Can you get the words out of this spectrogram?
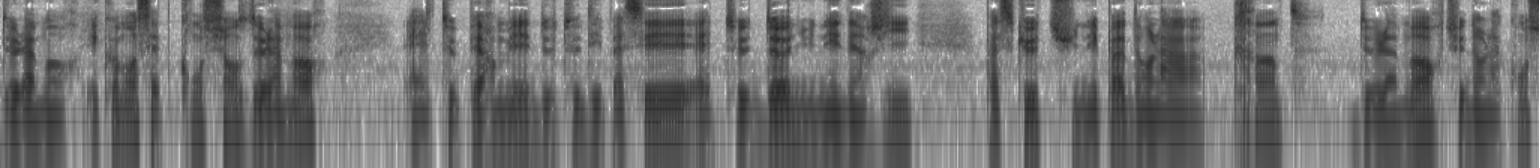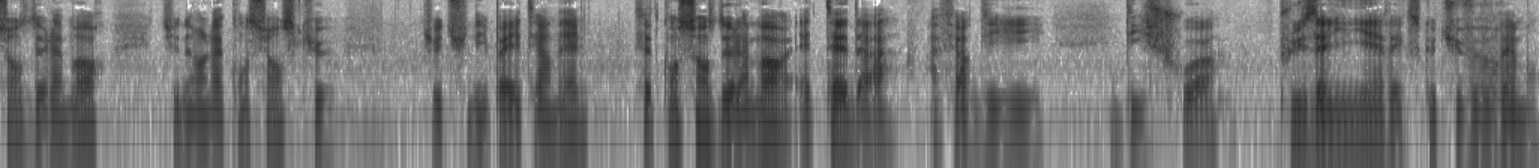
de la mort. Et comment cette conscience de la mort, elle te permet de te dépasser, elle te donne une énergie, parce que tu n'es pas dans la crainte de la mort, tu es dans la conscience de la mort, tu es dans la conscience que, que tu n'es pas éternel. Cette conscience de la mort, elle t'aide à, à, faire des, des choix plus alignés avec ce que tu veux vraiment.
